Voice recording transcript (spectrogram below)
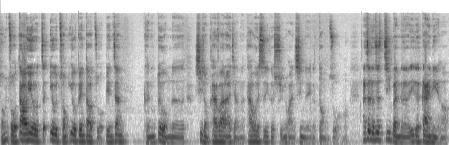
从左到右，再又从右边到左边这样。可能对我们的系统开发来讲呢，它会是一个循环性的一个动作哈。那这个是基本的一个概念哈。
